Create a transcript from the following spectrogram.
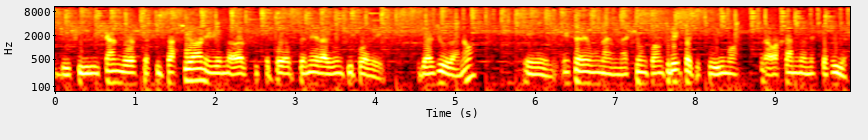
visibilizando esta situación y viendo a ver si se puede obtener algún tipo de, ayuda, ¿no? esa es una, acción concreta que estuvimos trabajando en estos días.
